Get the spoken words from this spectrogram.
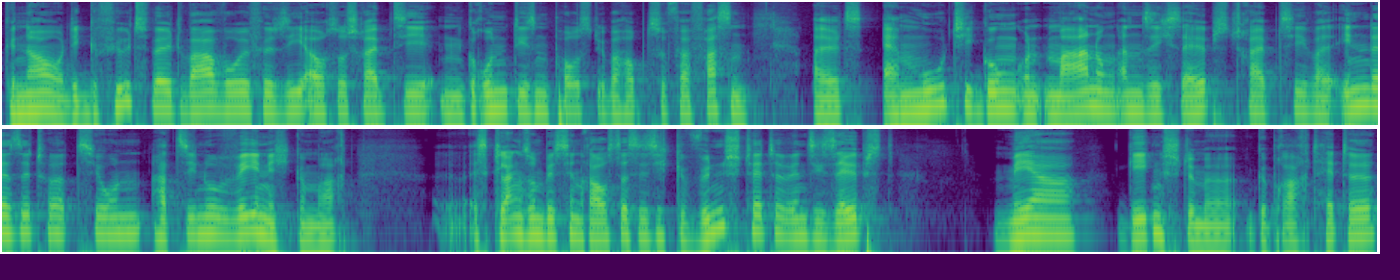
Genau, die Gefühlswelt war wohl für sie auch, so schreibt sie, ein Grund, diesen Post überhaupt zu verfassen. Als Ermutigung und Mahnung an sich selbst, schreibt sie, weil in der Situation hat sie nur wenig gemacht. Es klang so ein bisschen raus, dass sie sich gewünscht hätte, wenn sie selbst mehr Gegenstimme gebracht hätte.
